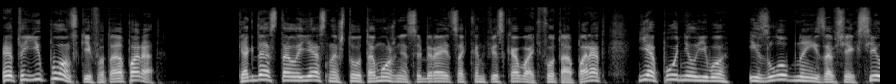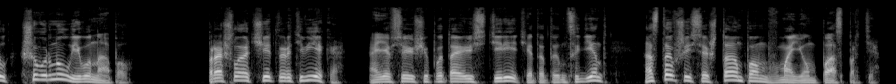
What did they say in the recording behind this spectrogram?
«Это японский фотоаппарат». Когда стало ясно, что таможня собирается конфисковать фотоаппарат, я поднял его и злобно изо всех сил швырнул его на пол. Прошла четверть века, а я все еще пытаюсь стереть этот инцидент, оставшийся штампом в моем паспорте.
